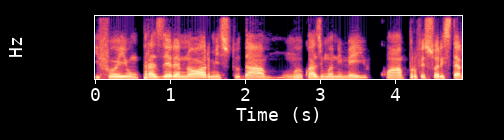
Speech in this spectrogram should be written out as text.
E foi um prazer enorme estudar, um, quase um ano e meio, com a professora Esther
